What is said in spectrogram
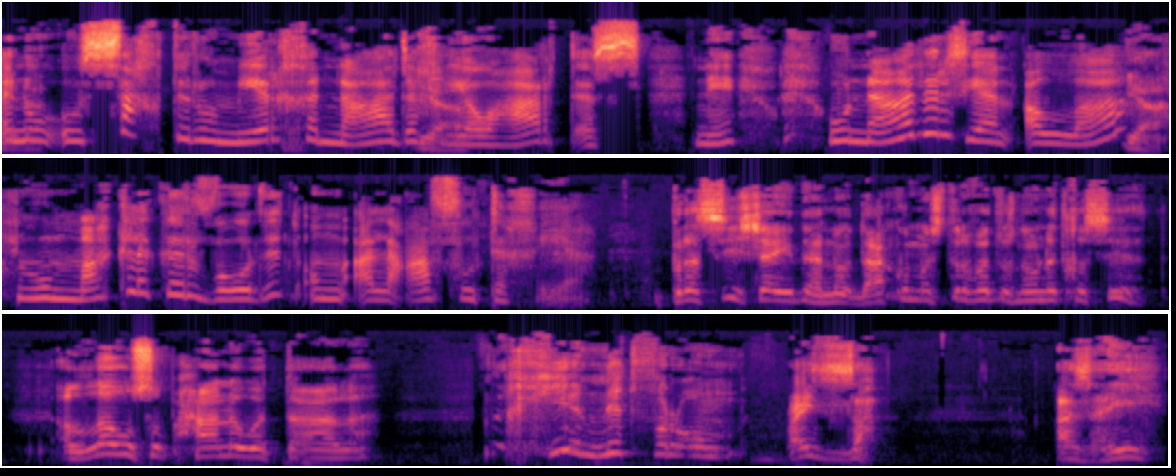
en hoe, hoe sagter hoe meer genadig Ja. jou hart is, nê? Nee? Hoe nader jy aan Allah, Ja. hoe makliker word dit om al-afu te gee. Presies sê jy dan nou, daar kom ons terug wat ons nou net gesê het. Allah subhanahu wa ta'ala gee net vir hom izza as hy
